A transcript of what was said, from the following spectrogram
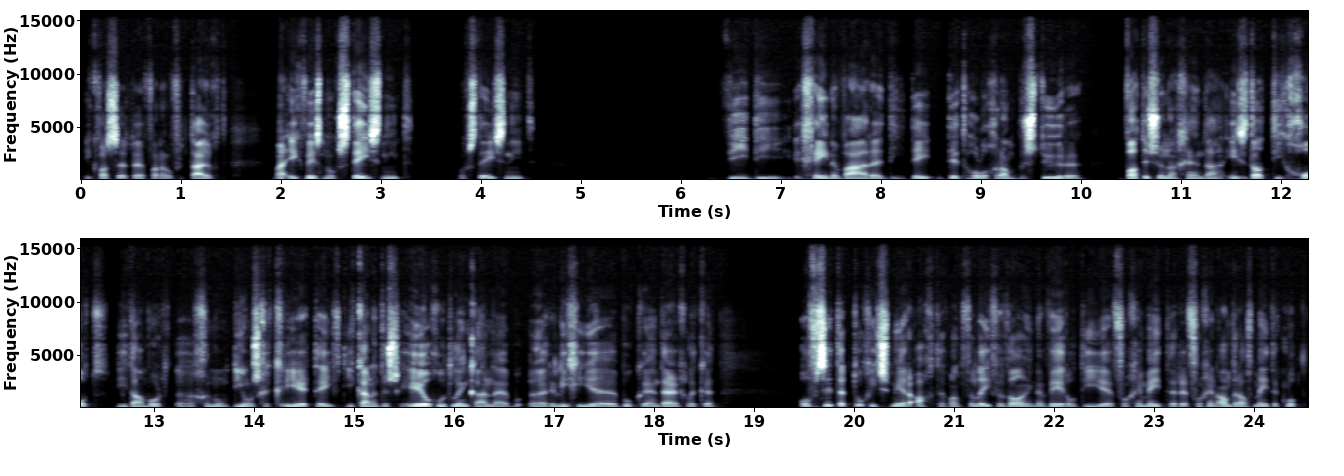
ik was ervan overtuigd, maar ik wist nog steeds niet, nog steeds niet, wie diegenen waren die dit hologram besturen. Wat is hun agenda? Is dat die God die dan wordt uh, genoemd, die ons gecreëerd heeft? Je kan het dus heel goed linken aan uh, religieboeken en dergelijke. Of zit er toch iets meer achter? Want we leven wel in een wereld die voor, geen meter, voor geen anderhalf meter klopt.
